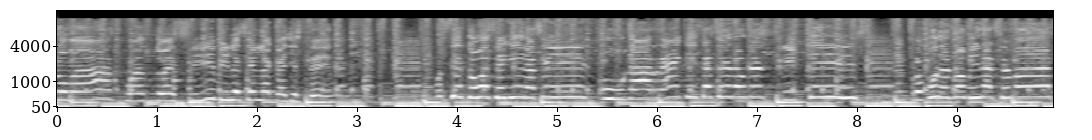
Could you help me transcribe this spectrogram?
no más cuando es civiles en la calle estén. Pues esto va a seguir así, una requisa será una striptease. Procuran no mirarse más,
